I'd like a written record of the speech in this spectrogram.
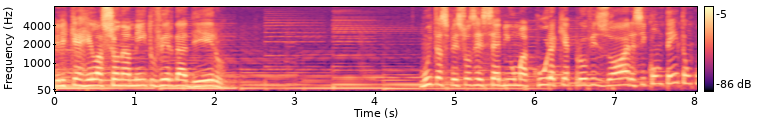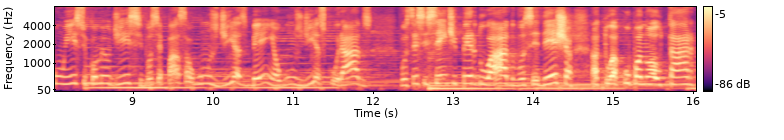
Ele quer relacionamento verdadeiro. Muitas pessoas recebem uma cura que é provisória, se contentam com isso, e como eu disse, você passa alguns dias bem, alguns dias curados, você se sente perdoado, você deixa a tua culpa no altar.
